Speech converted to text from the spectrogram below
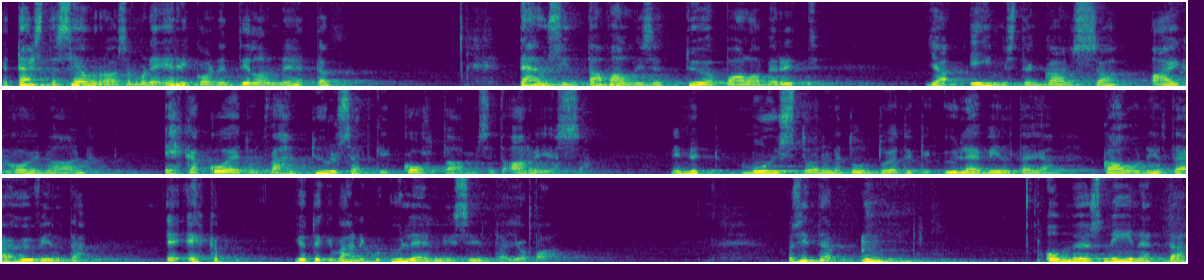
Ja tästä seuraa semmoinen erikoinen tilanne, että täysin tavalliset työpalaverit ja ihmisten kanssa aikoinaan ehkä koetut vähän tylsätkin kohtaamiset arjessa, niin nyt muistoina ne tuntuu jotenkin yleviltä ja kauniilta ja hyviltä, ehkä jotenkin vähän niin kuin ylellisiltä jopa. No sitten on myös niin, että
